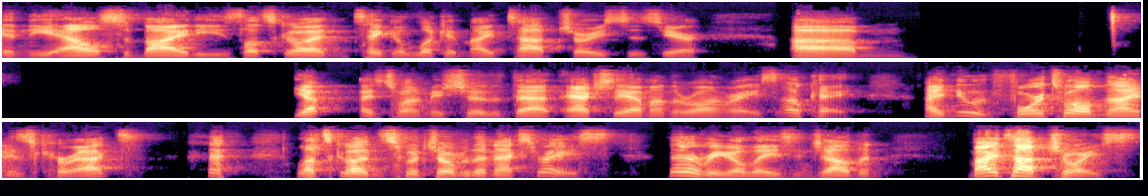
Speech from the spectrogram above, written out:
in the Alcibiades. Let's go ahead and take a look at my top choices here. Um, yep, I just want to make sure that that actually I'm on the wrong race. Okay, I knew it. 4 12 9 is correct. Let's go ahead and switch over the next race. There we go, ladies and gentlemen. My top choice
